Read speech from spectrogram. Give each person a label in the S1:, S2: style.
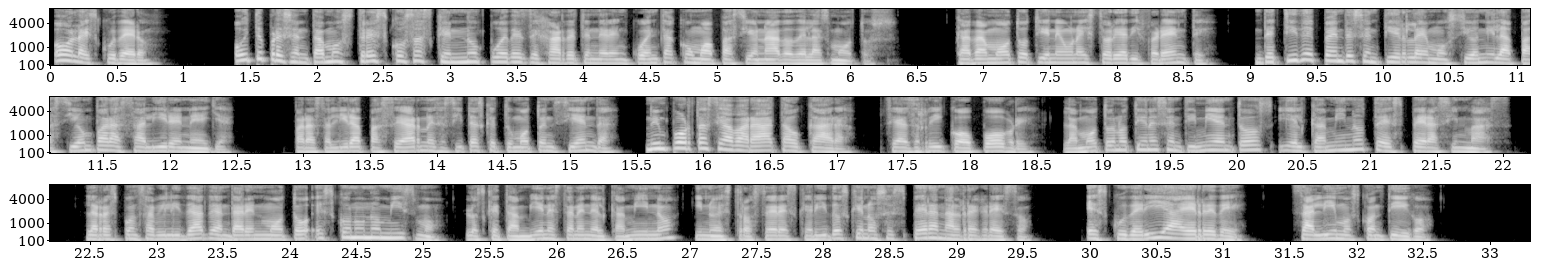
S1: Hola, escudero. Hoy te presentamos tres cosas que no puedes dejar de tener en cuenta como apasionado de las motos. Cada moto tiene una historia diferente. De ti depende sentir la emoción y la pasión para salir en ella. Para salir a pasear necesitas que tu moto encienda. No importa sea barata o cara, seas rico o pobre, la moto no tiene sentimientos y el camino te espera sin más. La responsabilidad de andar en moto es con uno mismo, los que también están en el camino y nuestros seres queridos que nos esperan al regreso. Escudería RD. Salimos contigo.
